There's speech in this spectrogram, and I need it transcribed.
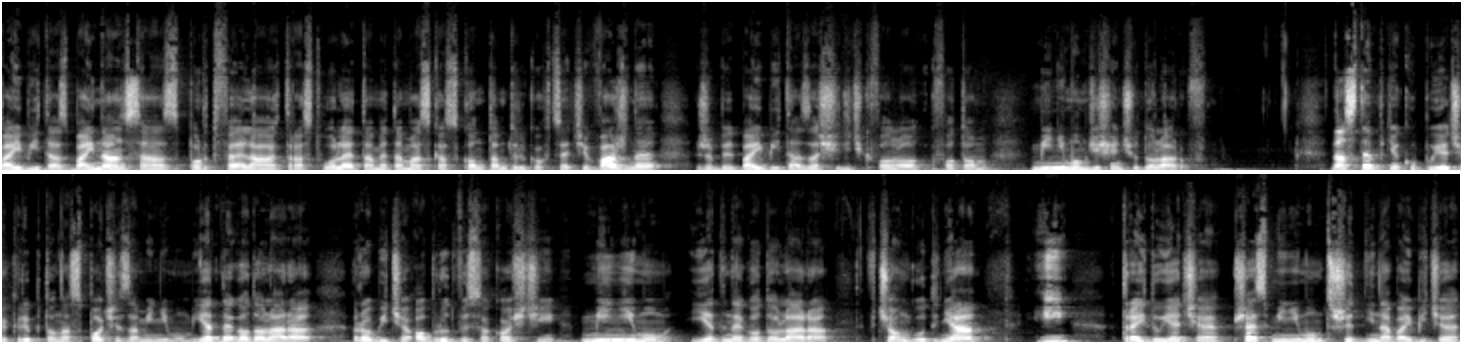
Bybita z Binance'a, z portfela, Trust Walleta, Metamaska, skąd tam tylko chcecie. Ważne, żeby Bybita zasilić kwotą minimum 10 dolarów. Następnie kupujecie krypto na spocie za minimum 1 dolara, robicie obrót wysokości minimum 1 dolara w ciągu dnia i tradujecie przez minimum 3 dni na Bybicie,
